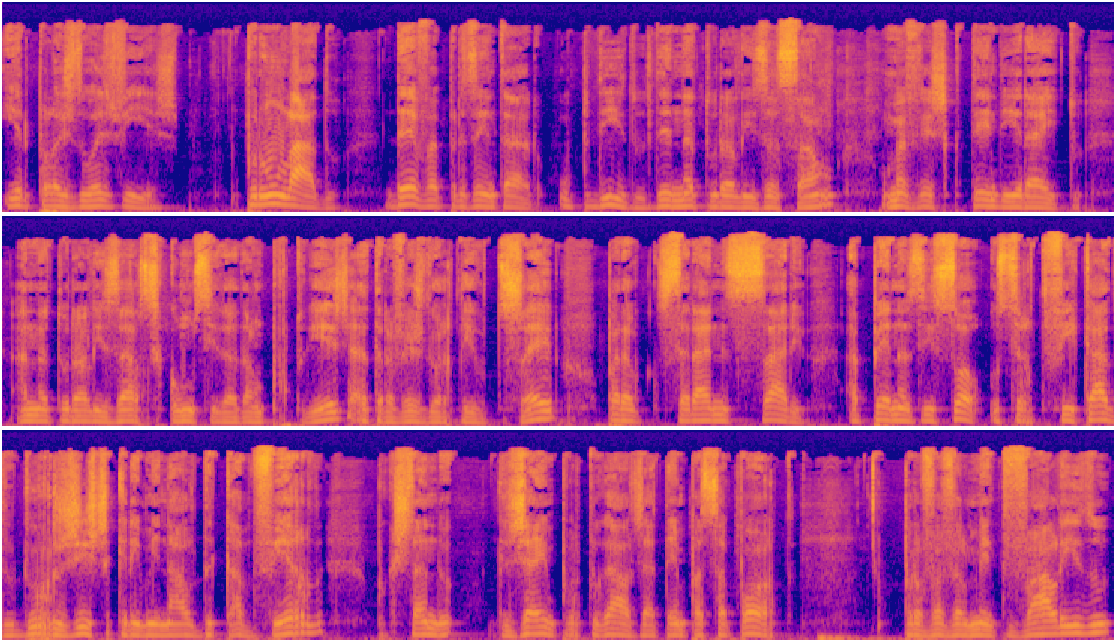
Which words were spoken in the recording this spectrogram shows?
ir pelas duas vias. Por um lado, deve apresentar o pedido de naturalização, uma vez que tem direito a naturalizar-se como cidadão português, através do artigo 3, para o que será necessário apenas e só o certificado do registro criminal de Cabo Verde, porque estando já em Portugal já tem passaporte provavelmente válido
